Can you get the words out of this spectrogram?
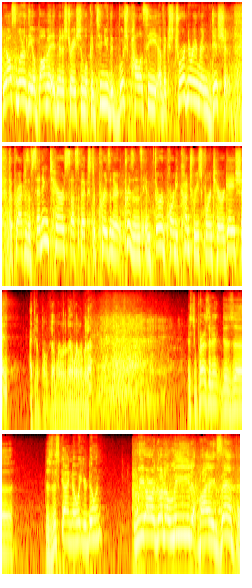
We also learned the Obama administration will continue the Bush policy of extraordinary rendition, the practice of sending terror suspects to prisoner, prisons in third party countries for interrogation. Mr. President, does uh, does this guy know what you're doing? We are going to lead by example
